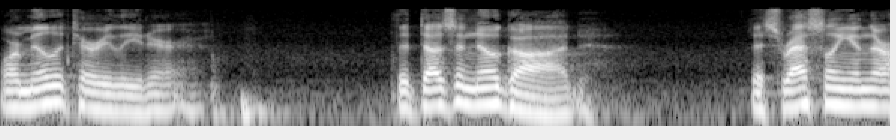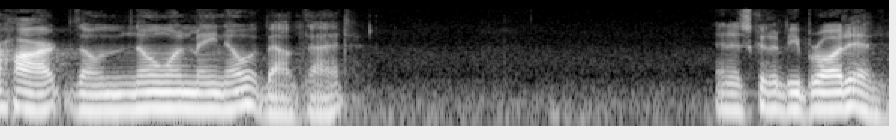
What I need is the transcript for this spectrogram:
or military leader that doesn't know God, that's wrestling in their heart, though no one may know about that, and it's going to be brought in.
